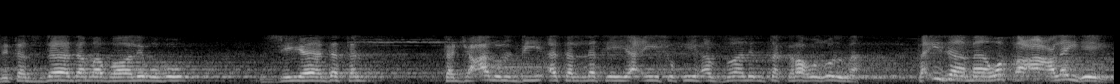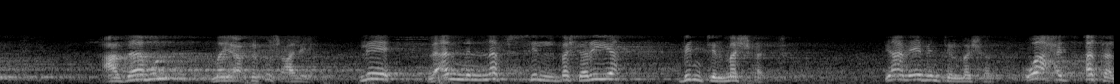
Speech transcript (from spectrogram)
لتزداد مظالمه زيادة تجعل البيئة التي يعيش فيها الظالم تكره ظلمه. فإذا ما وقع عليه عذاب ما يعطفوش عليه. ليه؟ لأن النفس البشرية بنت المشهد. يعني إيه بنت المشهد؟ واحد قتل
